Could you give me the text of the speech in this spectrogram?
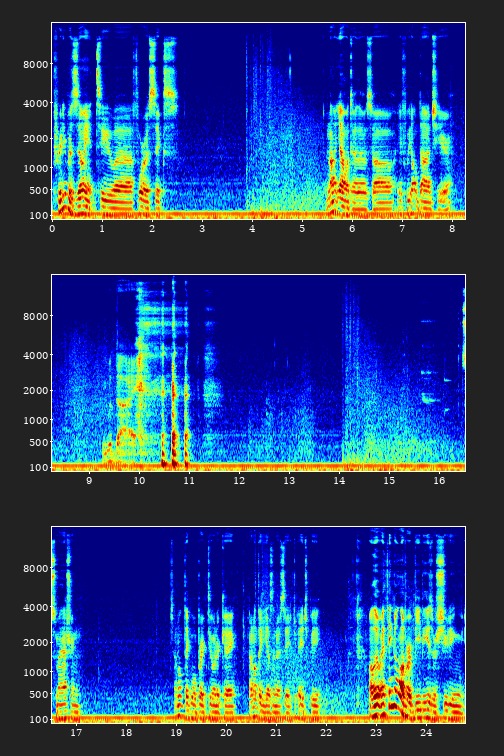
pretty resilient to uh, 406. Not Yamato though, so if we don't dodge here, we would die. Smashing. I don't think we'll break 200k. I don't think he has enough HP. Although I think all of our BBs are shooting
